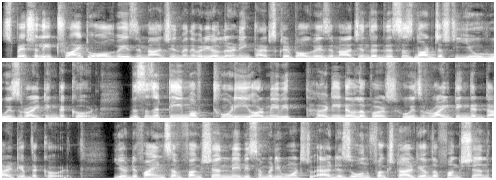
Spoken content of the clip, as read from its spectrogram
Especially try to always imagine whenever you're learning TypeScript, always imagine that this is not just you who is writing the code. This is a team of 20 or maybe 30 developers who is writing the entirety of the code. You have defined some function, maybe somebody wants to add his own functionality of the function.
